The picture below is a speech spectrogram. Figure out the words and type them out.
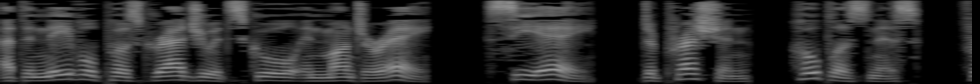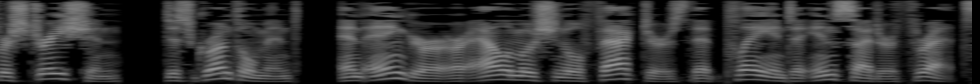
at the Naval Postgraduate School in Monterey, CA, depression, hopelessness, frustration, disgruntlement, and anger are all emotional factors that play into insider threats.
